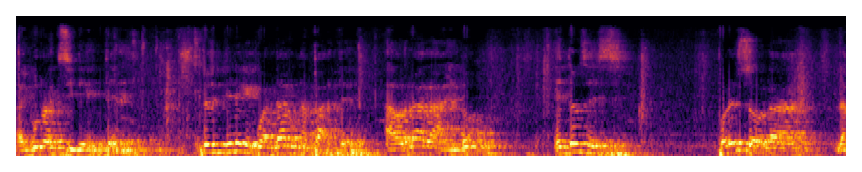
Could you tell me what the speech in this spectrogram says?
algún accidente. Entonces tiene que guardar una parte, ahorrar algo. Entonces, por eso la, la,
